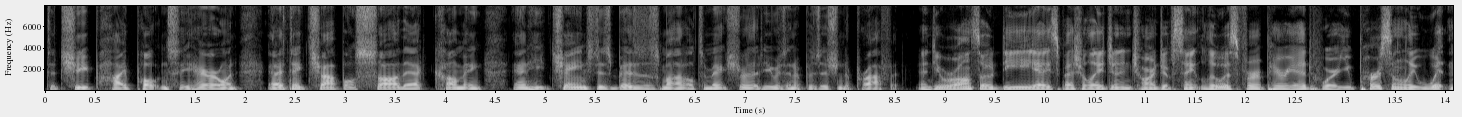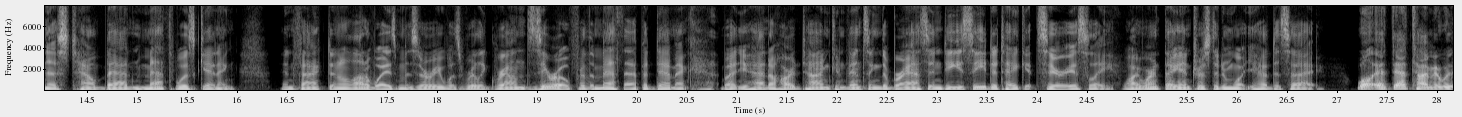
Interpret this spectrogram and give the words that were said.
to cheap, high potency heroin. And I think Chapo saw that coming and he changed his business model to make sure that he was in a position to profit. And you were also DEA special agent in charge of St. Louis for a period where you personally witnessed how bad meth was getting. In fact, in a lot of ways, Missouri was really ground zero for the meth epidemic, but you had a hard time convincing the brass in D.C. to take it seriously. Why weren't they interested in what you had to say? Well, at that time it was,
